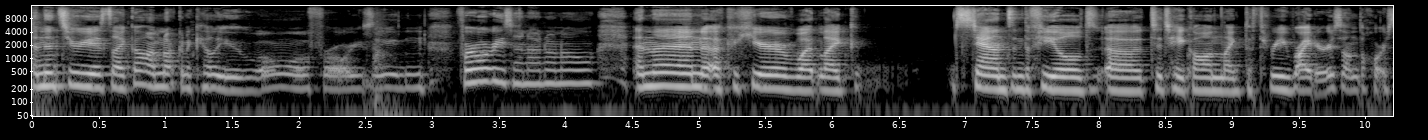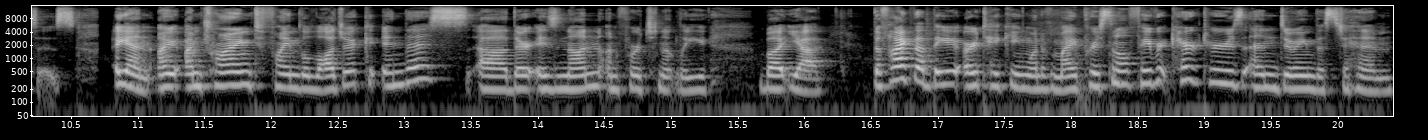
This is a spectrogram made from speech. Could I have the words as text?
And then Ciri is like, oh, I'm not gonna kill you. Oh, for a reason. For a reason, I don't know. And then uh, Cahir, what, like stands in the field uh, to take on like the three riders on the horses. Again, I, I'm trying to find the logic in this. Uh, there is none, unfortunately. But yeah, the fact that they are taking one of my personal favorite characters and doing this to him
